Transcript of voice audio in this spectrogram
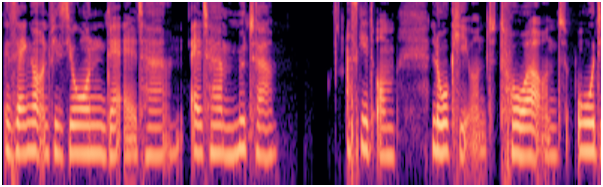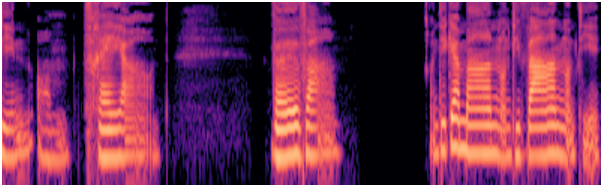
Gesänge und Visionen der Elter, Eltermütter. Es geht um Loki und Thor und Odin, um Freya und Wölver und die Germanen und die Wahn und die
